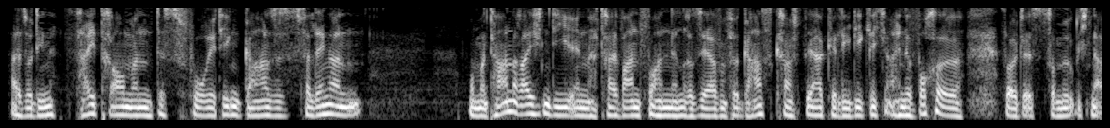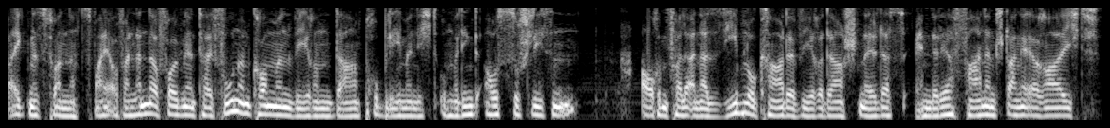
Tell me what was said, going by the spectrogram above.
also den Zeitraumen des vorrätigen Gases verlängern. Momentan reichen die in Taiwan vorhandenen Reserven für Gaskraftwerke lediglich eine Woche. Sollte es zum möglichen Ereignis von zwei aufeinanderfolgenden Taifunen kommen, wären da Probleme nicht unbedingt auszuschließen. Auch im Falle einer Seeblockade wäre da schnell das Ende der Fahnenstange erreicht.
